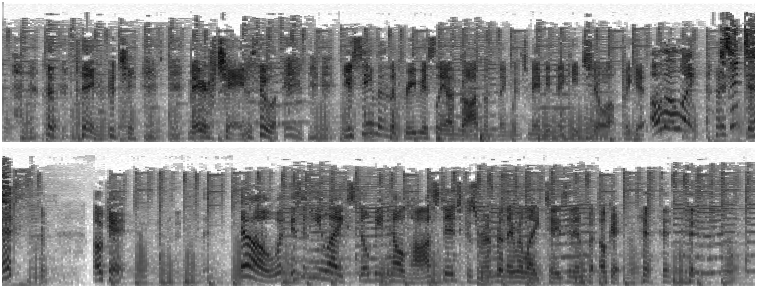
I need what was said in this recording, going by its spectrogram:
Mayor, Ja- Mayor James. you see him in the previously on Gotham thing, which made me think he'd show up again. Although, like, Is he dead? okay. No, isn't he, like, still being held hostage? Because remember they were, like, tasing him? But, okay.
